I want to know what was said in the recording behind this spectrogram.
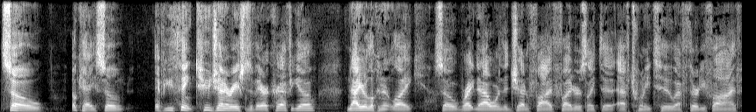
So okay, so if you think two generations of aircraft ago, now you're looking at like so right now we're in the Gen Five fighters like the F twenty two, F thirty five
